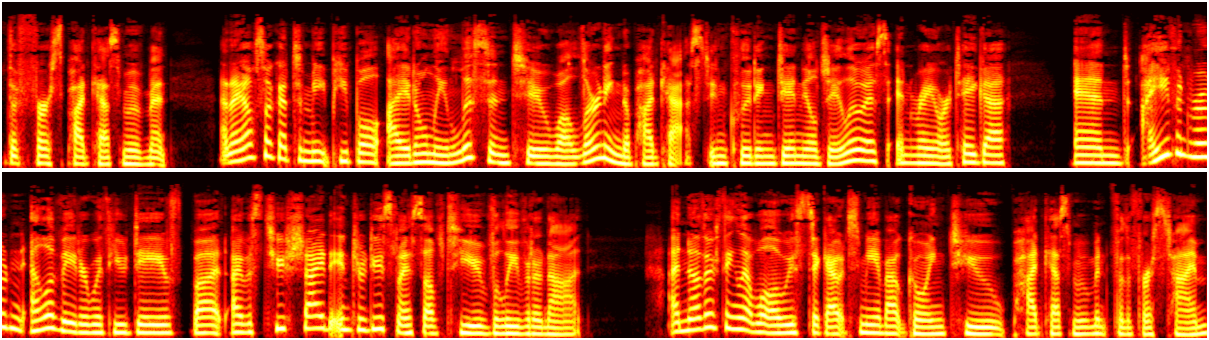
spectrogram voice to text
the first podcast movement. And I also got to meet people I had only listened to while learning to podcast, including Daniel J. Lewis and Ray Ortega. And I even rode an elevator with you, Dave, but I was too shy to introduce myself to you, believe it or not. Another thing that will always stick out to me about going to podcast movement for the first time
